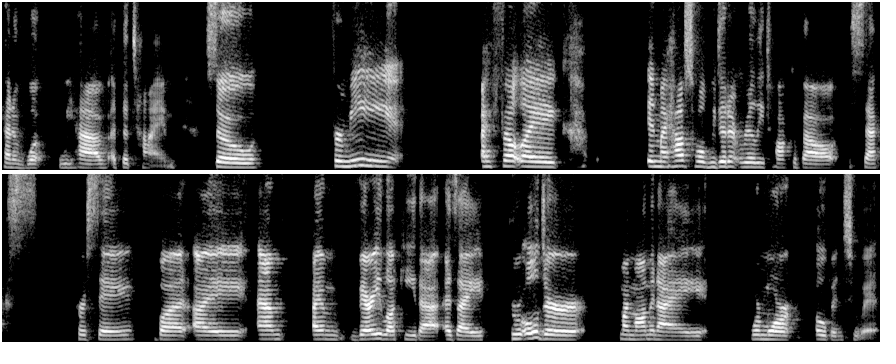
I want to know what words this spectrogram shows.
kind of what we have at the time. So for me i felt like in my household we didn't really talk about sex per se but i am i'm very lucky that as i grew older my mom and i were more open to it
